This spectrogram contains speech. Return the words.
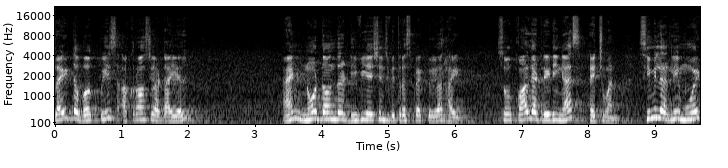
slide the workpiece across your dial and note down the deviations with respect to your height. So call that reading as H1. Similarly, move it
